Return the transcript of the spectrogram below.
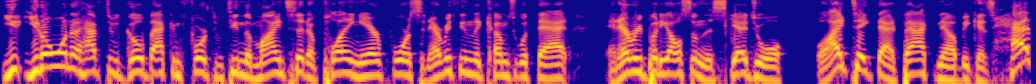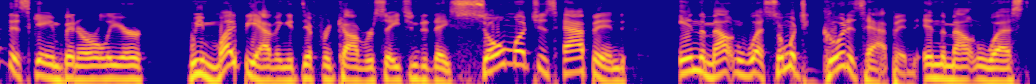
you, you don't want to have to go back and forth between the mindset of playing Air Force and everything that comes with that and everybody else on the schedule. Well, I take that back now because had this game been earlier, we might be having a different conversation today. So much has happened in the Mountain West, so much good has happened in the Mountain West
